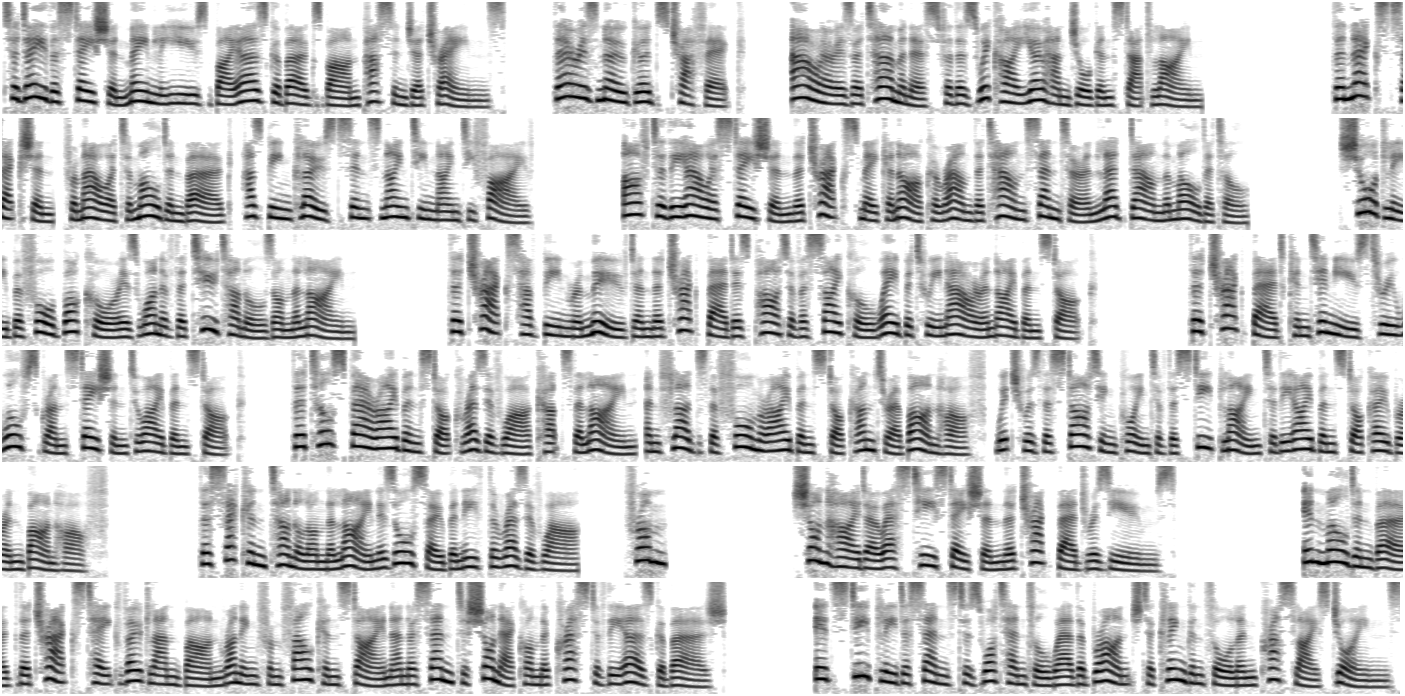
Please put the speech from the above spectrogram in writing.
Today the station mainly used by Erzgebirgsbahn passenger trains. There is no goods traffic. Aue is a terminus for the Zwickau-Johanngeorgenstadt line. The next section, from Aue to Muldenberg, has been closed since 1995. After the Aue station the tracks make an arc around the town centre and lead down the Muldetal. Shortly before Bockau is one of the two tunnels on the line. The tracks have been removed and the track bed is part of a cycle way between Aue and Eibenstock. The track bed continues through Wolfsgrund station to Eibenstock. The Talsperre-Eibenstock reservoir cuts the line, and floods the former Eibenstock-Unterer Bahnhof, which was the starting point of the steep line to the Eibenstock-Oberen Bahnhof. The second tunnel on the line is also beneath the reservoir. From Schönheide OST station the trackbed resumes. In Muldenberg the tracks take Vogtlandbahn running from Falkenstein and ascend to Schöneck on the crest of the Erzgebirge. It steeply descends to Zwottental where the branch to Klingenthal and Kraslice joins.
